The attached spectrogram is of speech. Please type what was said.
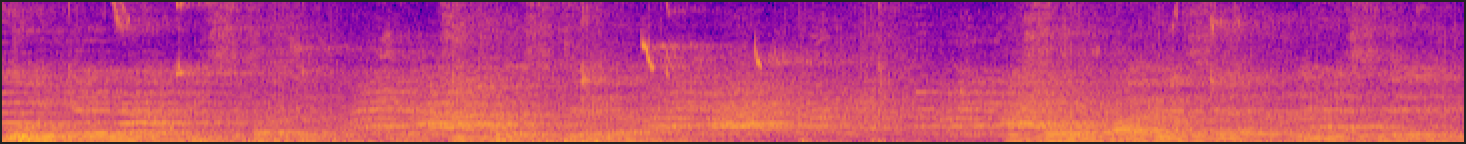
Guggenė prisipažino, kad tikras viena. Į savo pavyzdį įvisėjo.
